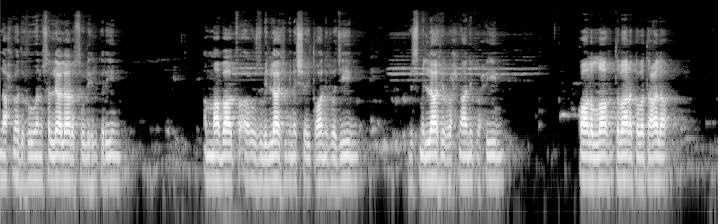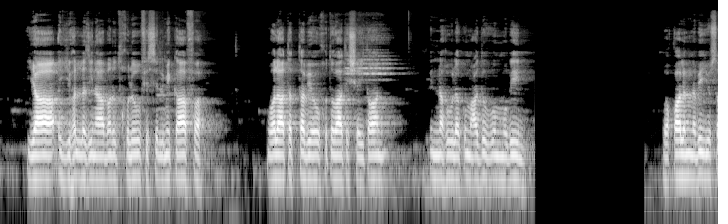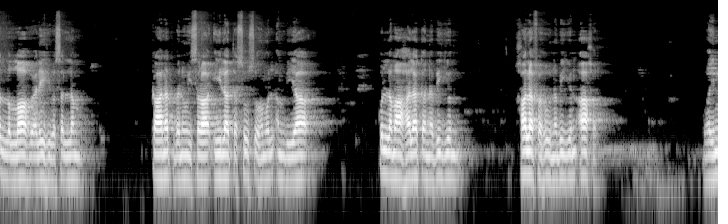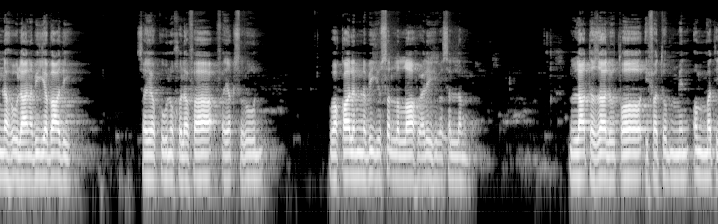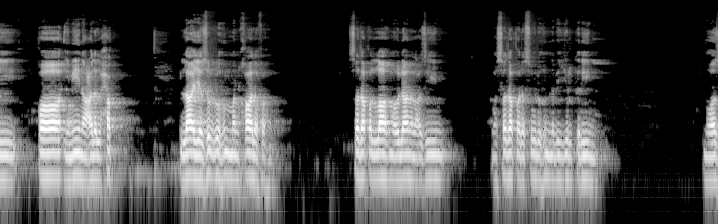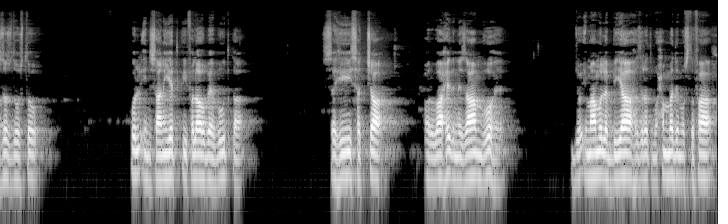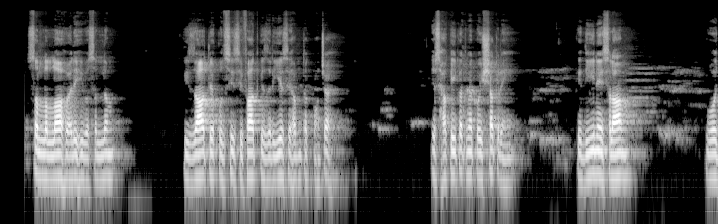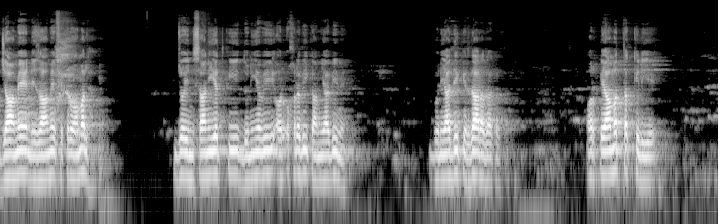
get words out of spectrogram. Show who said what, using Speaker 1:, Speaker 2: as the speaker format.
Speaker 1: نحمد ہُون صلی اللہ رسول الکریم بعد فاعوذ باللہ من الشیطان الرجیم بسم اللہ الرحمن الرحیم قال اللہ تبارک و تعالی یا ایہا الذین آمنوا ادخلوا فی السلم کافہ ولا تتبعوا خطوات الشیطان انہ لکم عدو مبین وقال النبی صلی اللہ علیہ وسلم، کانت بنو اسرا تسوسحم الانبیاء علامہ حلق نبی خلف نبی آخر و انَََََََََََََََََََََََََََََََََََََََََََََََََََََََََََََََََََََََ سيقون سيقون خلفاء فيقسرون وقال النبی صلی اللہ علیہ وسلم لا تزال طائفة من امتی قائمین علی الحق. لا يضرهم من خالفهم. صدق اللہ مولان العظیم و صدق رسول النبی الکریم معزز دوستو، کل انسانیت کی فلاح و بہبود کا صحیح، سچا اور واحد نظام وہ ہے جو امام الانبیاء حضرت محمد مصطفیٰ صلی اللہ علیہ وسلم کی ذات قدسی صفات کے ذریعے سے ہم تک پہنچا ہے۔ اس حقیقت میں کوئی شک نہیں کہ دین اسلام وہ جامع نظام فکر و عمل ہے جو انسانیت کی دنیاوی اور اخروی کامیابی میں بنیادی کردار ادا کرتا ہے۔ اور قیامت تک کے لیے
